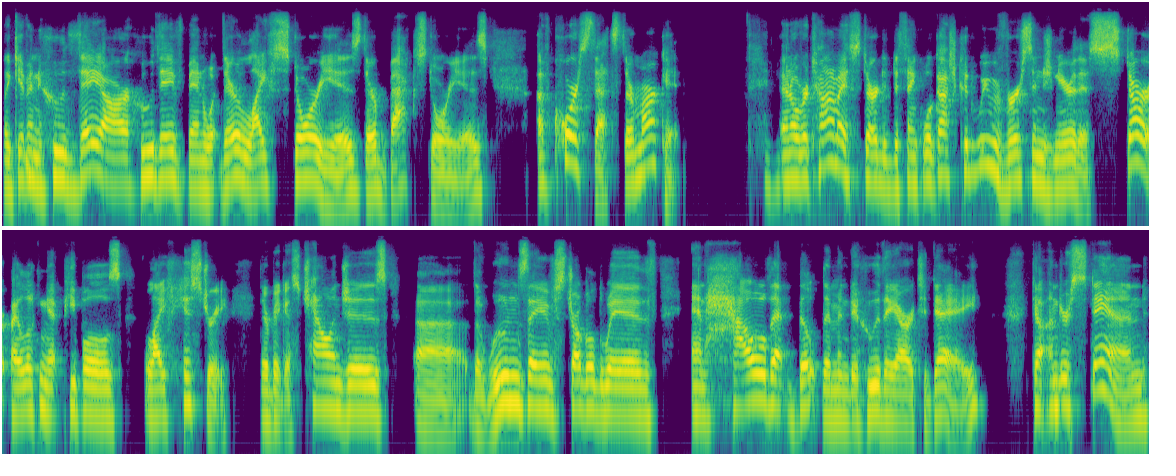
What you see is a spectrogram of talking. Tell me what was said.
Like given who they are who they've been what their life story is their backstory is of course that's their market. Mm-hmm. And over time, I started to think, well, gosh, could we reverse engineer this? Start by looking at people's life history, their biggest challenges, uh, the wounds they've struggled with, and how that built them into who they are today to understand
